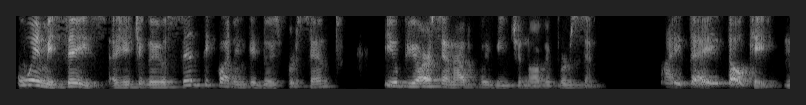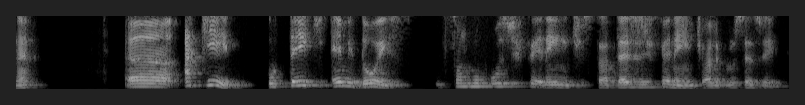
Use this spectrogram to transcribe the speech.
O M6, a gente ganhou 142% e o pior cenário foi 29%. Aí tá, aí tá ok, né? Uh, aqui, o Take M2 são robôs diferentes, estratégias diferentes. Olha para vocês verem.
